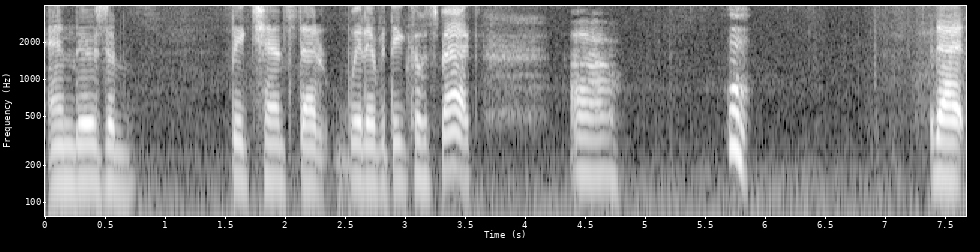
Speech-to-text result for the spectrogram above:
and there's a big chance that when everything comes back, uh, that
